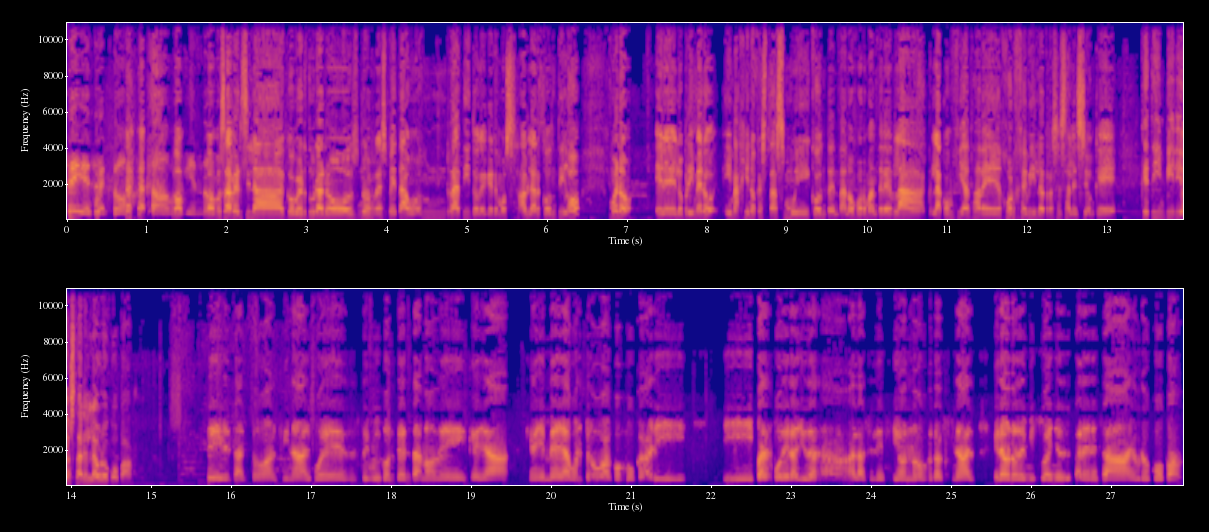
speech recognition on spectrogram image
Sí, exacto. Vamos a ver si la cobertura nos, nos respeta un ratito que queremos hablar contigo. Bueno, eh, lo primero, imagino que estás muy contenta, ¿no? Por mantener la, la confianza de Jorge Vilda tras esa lesión que, que te impidió estar en la Eurocopa. Sí, exacto. Al final, pues estoy muy contenta, ¿no? De que haya que me haya vuelto a convocar y, y para poder ayudar a, a la selección, ¿no? Porque al final era uno de mis sueños estar en esa Eurocopa,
